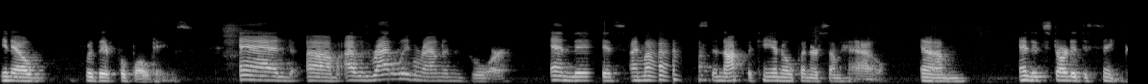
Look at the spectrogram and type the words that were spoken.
you know, for their football games. And um, I was rattling around in the drawer, and this I must have knocked the can opener somehow, um, and it started to sing.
